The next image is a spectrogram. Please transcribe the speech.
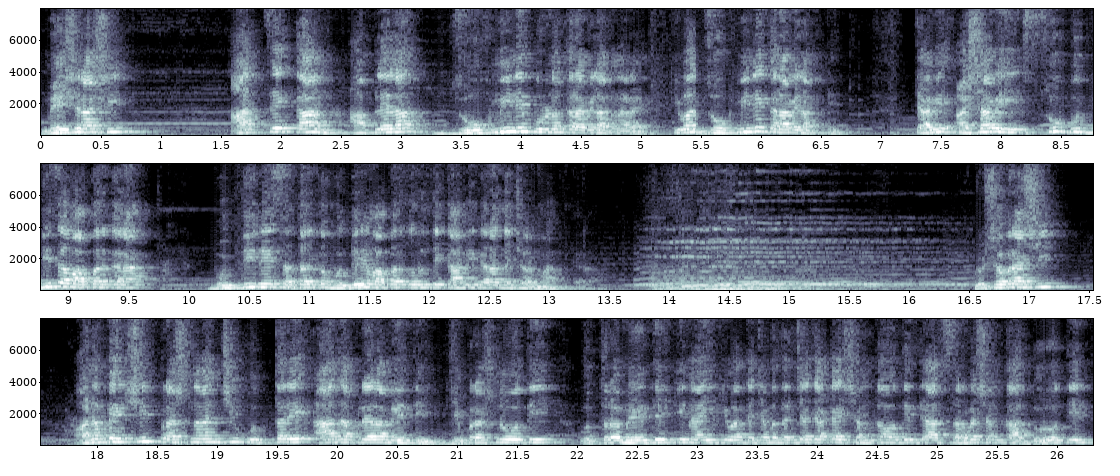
मेष राशी आजचे काम आपल्याला जोखमीने पूर्ण करावे लागणार आहे किंवा जोखमीने करावे लागते त्यावेळी अशावेळी सुबुद्धीचा वापर करा. बुद्धीने सतर्क बुद्धीने वापर करून ते कामे करा त्याच्यावर मात करा. वृषभ राशी अनपेक्षित प्रश्नांची उत्तरे आज आपल्याला मिळतील. जी प्रश्न होती उत्तरं मिळतील की नाही किंवा त्याच्याबद्दलच्या ज्या काही शंका होतील त्या आज सर्व शंका दूर होतील.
